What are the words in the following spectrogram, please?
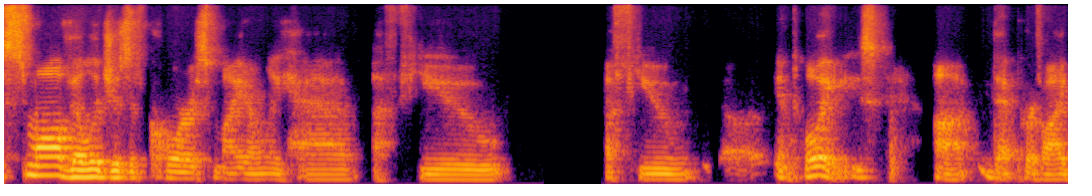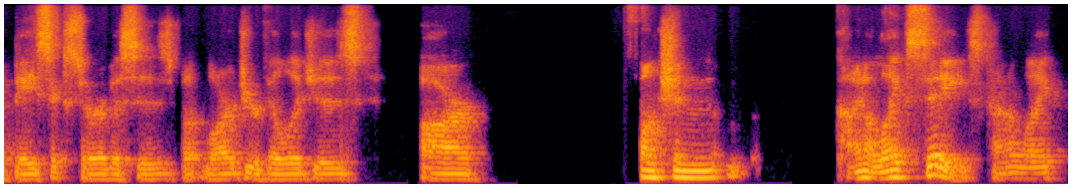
small villages of course might only have a few a few uh, employees uh, that provide basic services but larger villages are function kind of like cities kind of like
